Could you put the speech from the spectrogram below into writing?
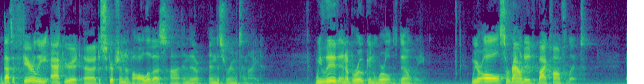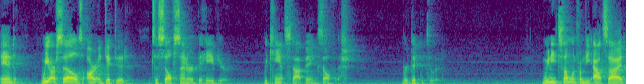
Well, that's a fairly accurate uh, description of all of us uh, in, the, in this room tonight. We live in a broken world, don't we? We are all surrounded by conflict, and we ourselves are addicted to self centered behavior. We can't stop being selfish, we're addicted to it. We need someone from the outside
